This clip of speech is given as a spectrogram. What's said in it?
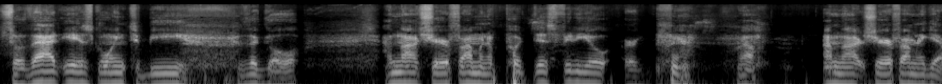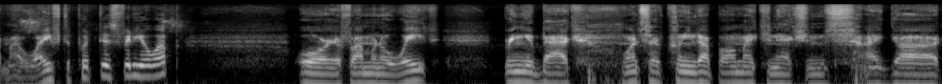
So that is going to be the goal. I'm not sure if I'm going to put this video, or, well, I'm not sure if I'm going to get my wife to put this video up or if I'm going to wait, bring you back once I've cleaned up all my connections. I got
